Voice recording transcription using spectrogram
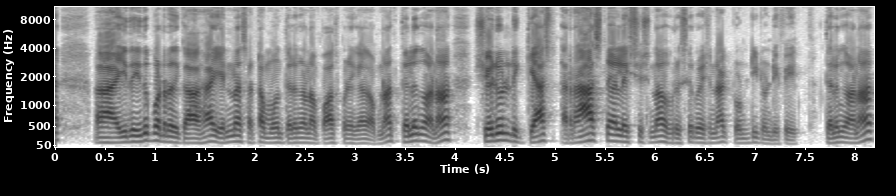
இது இது பண்ணுறதுக்காக என்ன சட்டம் வந்து தெலுங்கானா பாஸ் பண்ணியிருக்காங்க அப்படின்னா Telangana scheduled caste rationalisation of reservation act twenty twenty five Telangana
